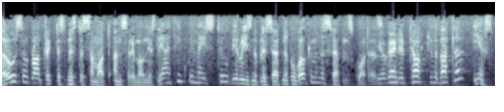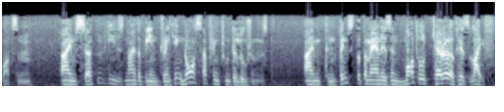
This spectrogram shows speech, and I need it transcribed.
Though Sir Roderick dismissed us somewhat unceremoniously, I think we may still be reasonably certain of a welcome in the servants' quarters. You're going to talk to the butler? Yes, Watson. I'm certain he's neither been drinking nor suffering from delusions. I'm convinced that the man is in mortal terror of his life.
